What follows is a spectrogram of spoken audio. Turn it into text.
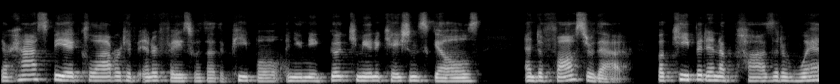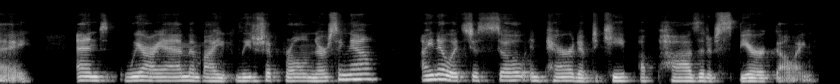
there has to be a collaborative interface with other people and you need good communication skills and to foster that, but keep it in a positive way. And where I am in my leadership role in nursing now, I know it's just so imperative to keep a positive spirit going.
